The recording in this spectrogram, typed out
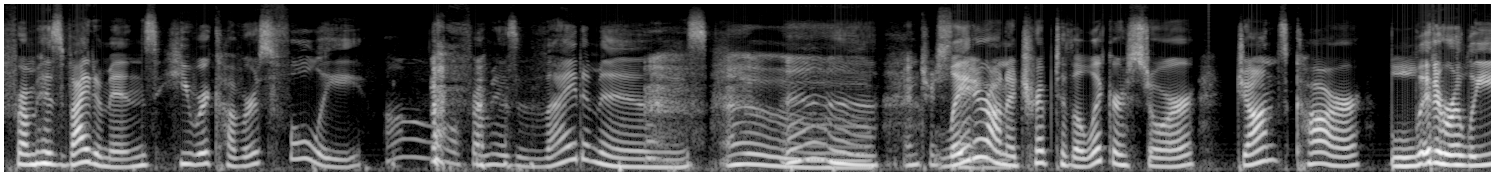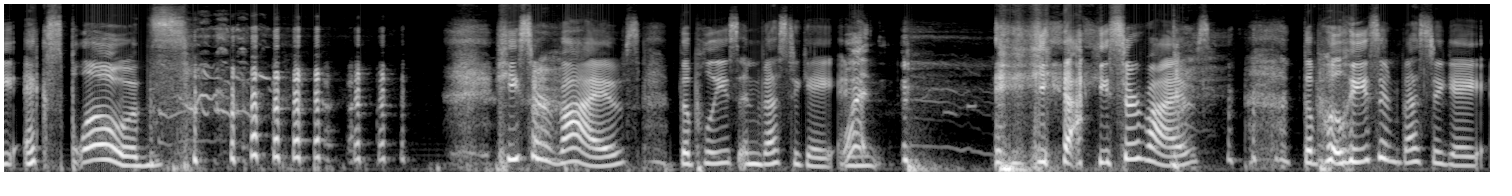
from his vitamins, he recovers fully. Oh, from his vitamins. Oh, Ah. interesting. Later on a trip to the liquor store, John's car literally explodes. he survives. The police investigate. And yeah, he survives. the police investigate.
